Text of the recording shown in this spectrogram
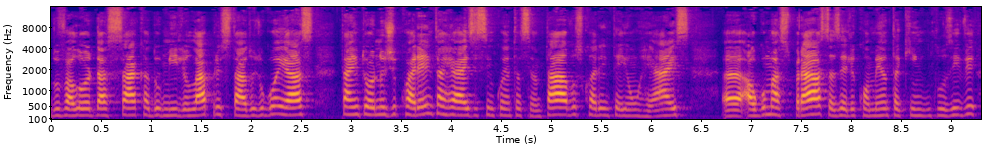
do valor da saca do milho lá para o estado do Goiás está em torno de R$ 40,50, R$ reais. Uh, algumas praças, ele comenta que inclusive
